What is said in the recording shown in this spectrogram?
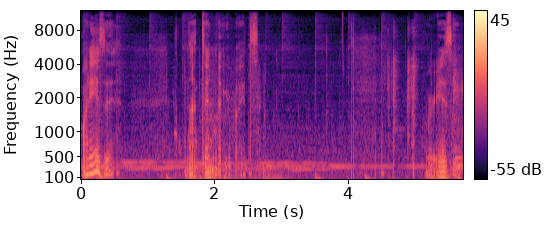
What is it? It's not 10 megabytes. Where is it?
